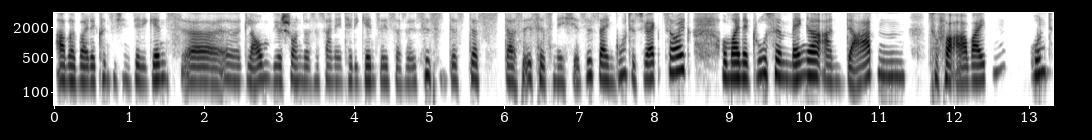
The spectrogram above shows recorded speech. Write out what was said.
Aber bei der künstlichen Intelligenz äh, äh glauben wir schon, dass es eine Intelligenz ist. Also es ist, das, das, das ist es nicht. Es ist ein gutes Werkzeug, um eine große Menge an Daten zu verarbeiten und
